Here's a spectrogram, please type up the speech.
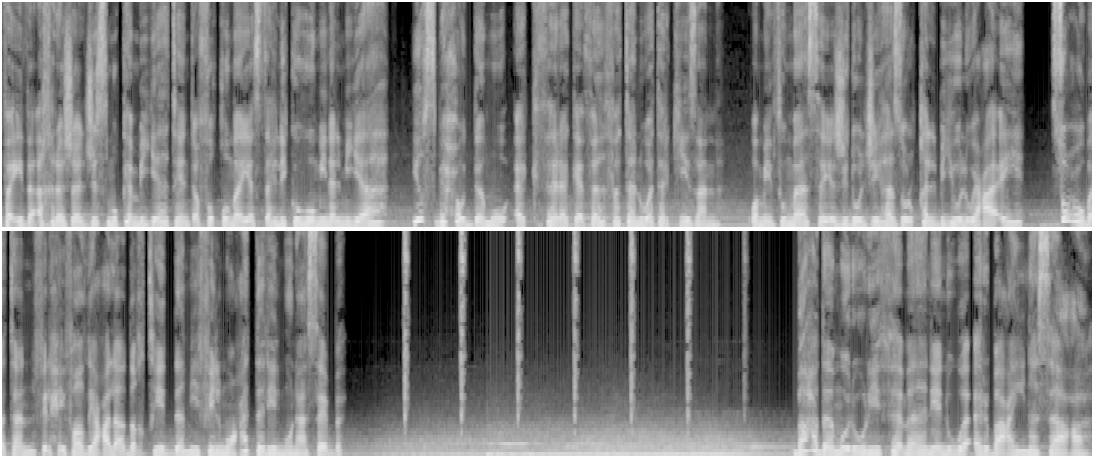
فإذا أخرج الجسم كميات تفوق ما يستهلكه من المياه يصبح الدم أكثر كثافة وتركيزا ومن ثم سيجد الجهاز القلبي الوعائي صعوبة في الحفاظ على ضغط الدم في المعدل المناسب. بعد مرور 48 ساعة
